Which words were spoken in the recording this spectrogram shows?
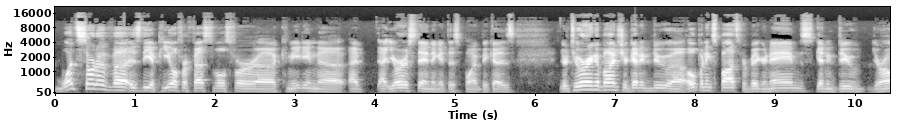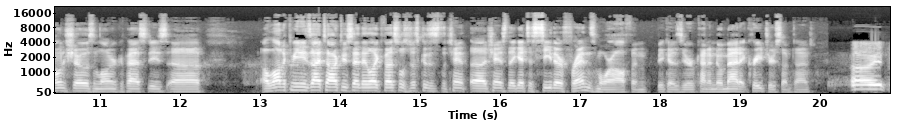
what sort of uh, is the appeal for festivals for a comedian uh, at at your standing at this point? Because you're touring a bunch, you're getting to do uh, opening spots for bigger names, getting to do your own shows in longer capacities. A lot of comedians I talk to say they like festivals just because it's the chan- uh, chance they get to see their friends more often because you're kind of nomadic creatures sometimes. Uh, it's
